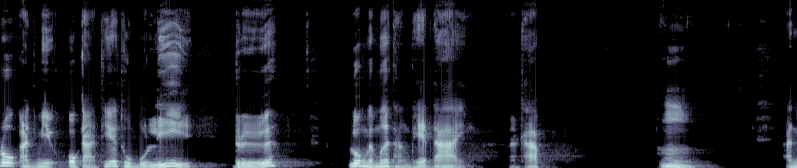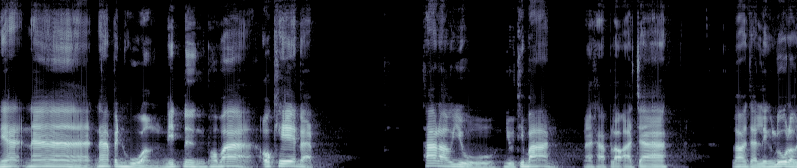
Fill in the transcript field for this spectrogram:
ลูกอาจจะมีโอกาสที่จะถูกบูลลี่ หรือล่วงละเมิดทางเพศได้นะครับ อืม อันเนี้ยน่าน่าเป็นห่วงนิดนึง เพราะว่า โอเคแบบ ถ้าเราอยู่อยู่ที่บ้านนะครับ เราอาจจะเราอาจจะเลี้ยงลูกเรา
